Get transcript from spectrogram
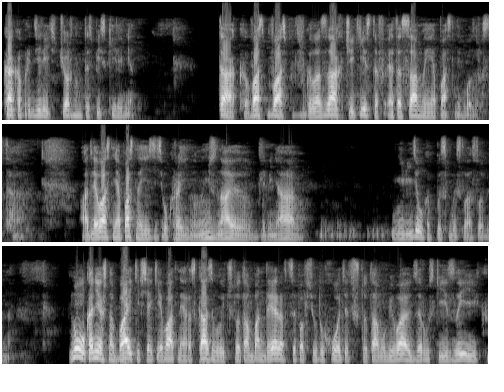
как определить, в черном ты списке или нет. Так, ВАСП, ВАСП в глазах чекистов это самый опасный возраст. А для вас не опасно ездить в Украину? Ну, не знаю, для меня не видел как бы смысла особенно. Ну, конечно, байки всякие ватные рассказывают, что там бандеровцы повсюду ходят, что там убивают за русский язык,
